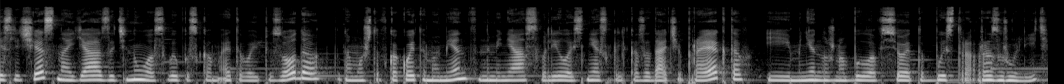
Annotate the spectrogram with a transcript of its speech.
Если честно, я затянула с выпуском этого эпизода, потому что в какой-то момент на меня свалилось несколько задач и проектов, и мне нужно было все это быстро разрулить.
